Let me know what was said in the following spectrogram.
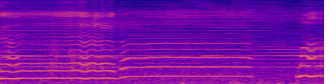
Saga ma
